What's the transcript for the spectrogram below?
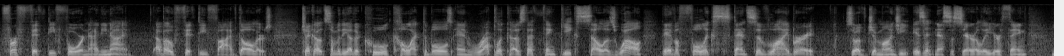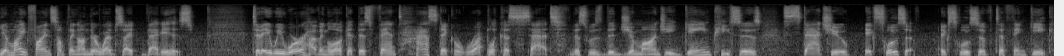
for $54.99. about $55. Check out some of the other cool collectibles and replicas that ThinkGeek sell as well. They have a full extensive library. So if Jumanji isn't necessarily your thing, you might find something on their website that is. Today we were having a look at this fantastic replica set. This was the Jumanji Game Pieces statue exclusive, exclusive to ThinkGeek.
